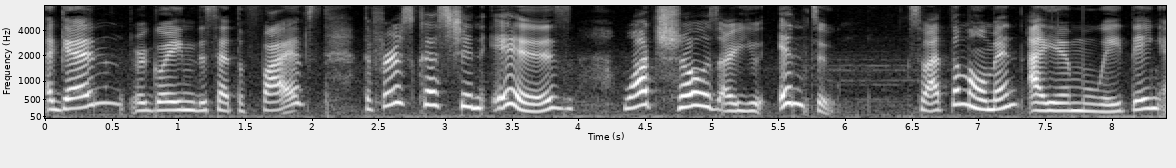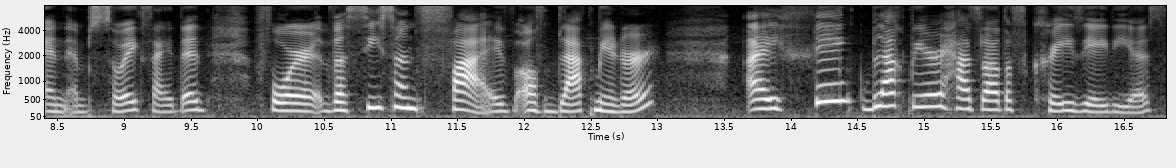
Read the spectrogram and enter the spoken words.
Again, we're going the set of fives. The first question is What shows are you into? So at the moment, I am waiting and I'm so excited for the season 5 of Black Mirror. I think Black Mirror has a lot of crazy ideas,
